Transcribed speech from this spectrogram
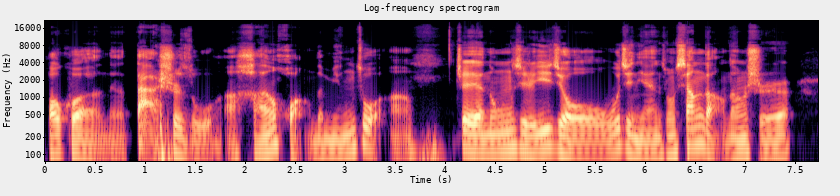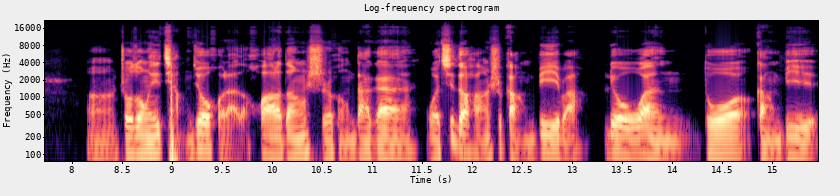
包括那个大氏族啊韩晃的名作啊。这件东西是一九五几年从香港当时。嗯，周总理抢救回来的，花了当时可能大概，我记得好像是港币吧，六万多港币。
